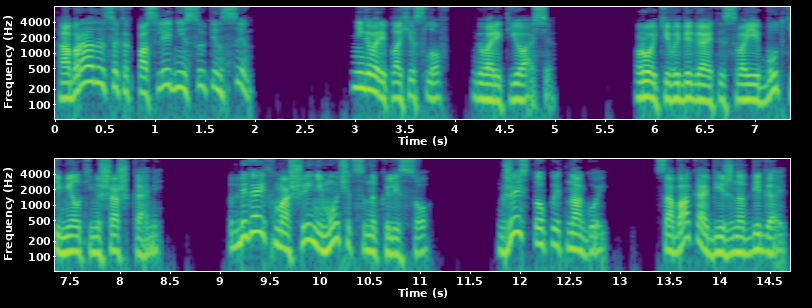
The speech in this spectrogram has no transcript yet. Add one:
обрадуется, как последний сукин сын. «Не говори плохих слов», — говорит Юася. Рокки выбегает из своей будки мелкими шажками. Подбегает к машине, мочится на колесо. Гжесь топает ногой. Собака обиженно отбегает.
